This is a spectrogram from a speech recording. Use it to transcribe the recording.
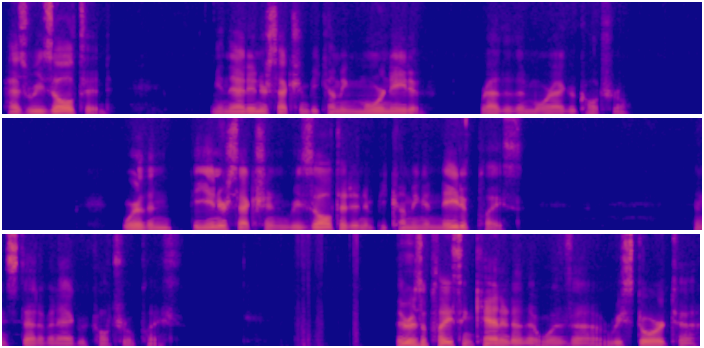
has resulted in that intersection becoming more native rather than more agricultural. Where the, the intersection resulted in it becoming a native place instead of an agricultural place. There is a place in Canada that was uh, restored to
